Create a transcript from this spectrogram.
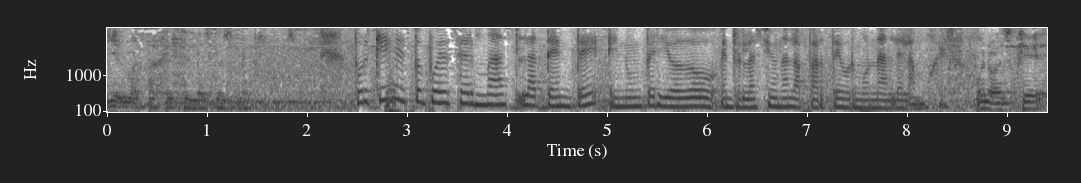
y el masaje te los desbloqueó. ¿Por qué esto puede ser más latente en un periodo en relación a la parte hormonal de la mujer? Bueno, es que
